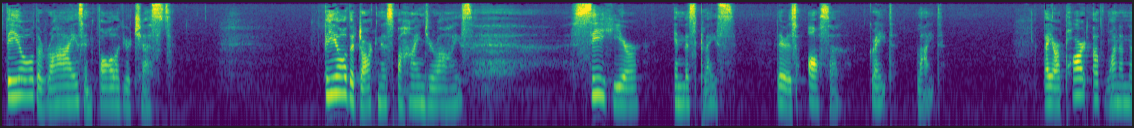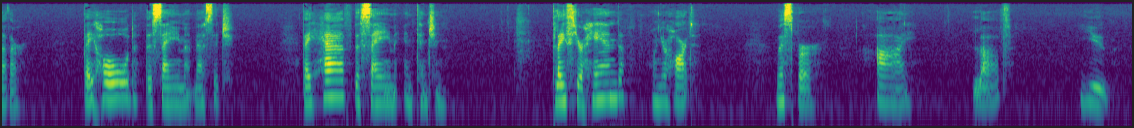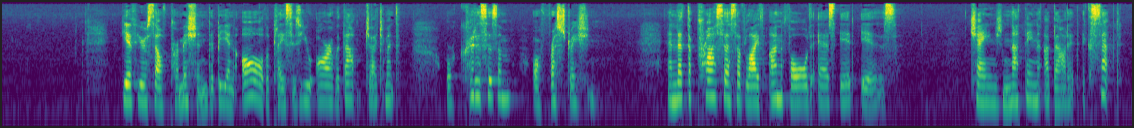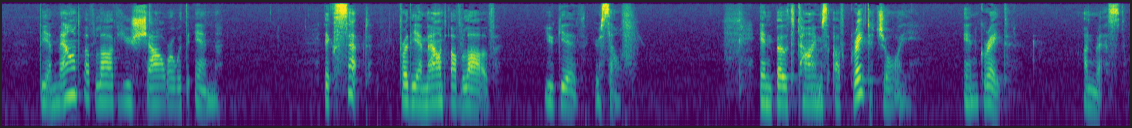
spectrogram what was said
Feel the rise and fall of your chest Feel the darkness behind your eyes. See here in this place, there is also great light. They are part of one another. They hold the same message. They have the same intention. Place your hand on your heart. Whisper, I love you. Give yourself permission to be in all the places you are without judgment or criticism or frustration. And let the process of life unfold as it is. Change nothing about it except the amount of love you shower within, except for the amount of love you give yourself. In both times of great joy in great unrest.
